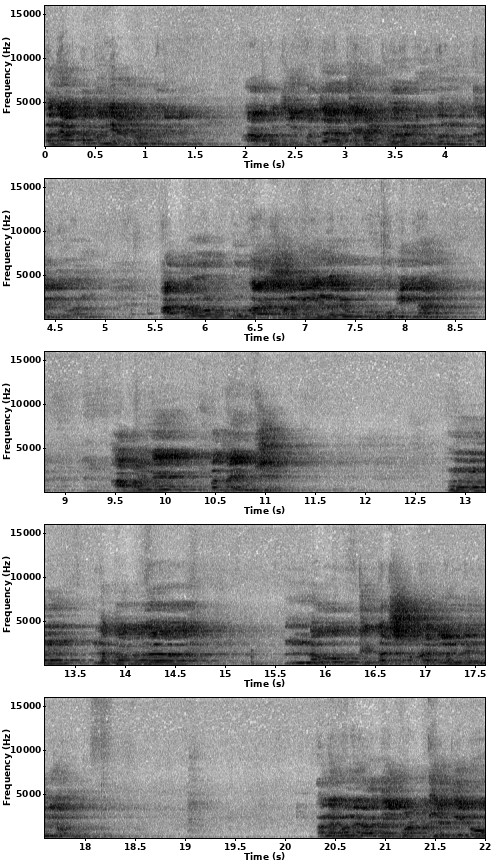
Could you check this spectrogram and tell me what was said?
અને આપણું કલ્યાણ પણ કરી લેવું. આ પચીસ પચાસ કે સાઠ વર્ષની ઉંમરમાં કરી લેવાનું. આટલો ટૂંકા સમયની અંદર એવું ટૂંકું વિજ્ઞાન આપણને બતાવ્યું છે. હું લગભગ નવ કે દસ વખત લંડન ગયો. અને મને હજી પણ ખેતીનો,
